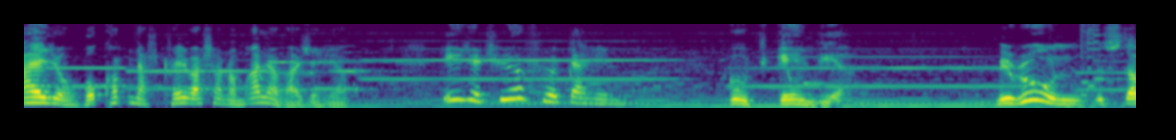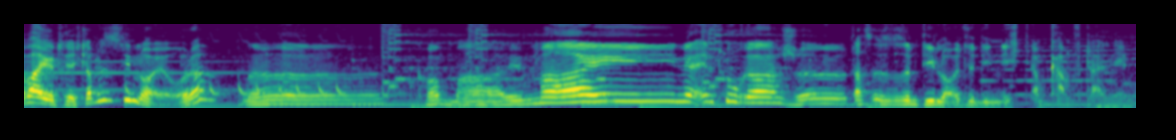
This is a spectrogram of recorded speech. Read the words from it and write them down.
Also, wo kommt denn das Quellwasser normalerweise her? Diese Tür führt dahin. Gut, gehen wir. Miroon ist dabei getreten. Ich glaube, das ist die neue, oder? Äh, komm mal in meine Entourage. Das sind die Leute, die nicht am Kampf teilnehmen.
